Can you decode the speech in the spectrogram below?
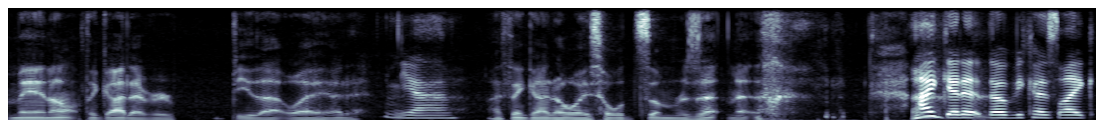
man, I don't think I'd ever be that way. I'd, yeah, I think I'd always hold some resentment. I get it though because like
